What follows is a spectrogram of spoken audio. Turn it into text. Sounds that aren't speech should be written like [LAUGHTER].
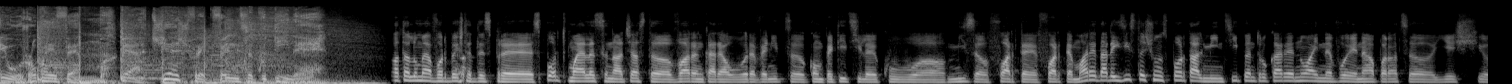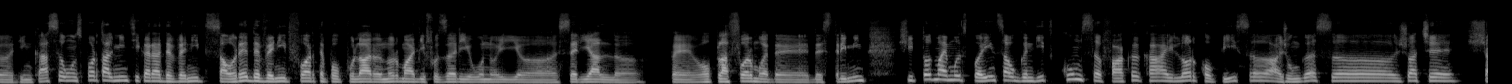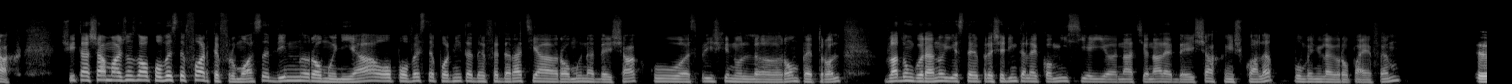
Europa FM, pe aceeași frecvență cu tine. Toată lumea vorbește despre sport, mai ales în această vară în care au revenit uh, competițiile cu uh, miză foarte, foarte mare, dar există și un sport al minții pentru care nu ai nevoie neapărat să ieși uh, din casă. Un sport al minții care a devenit sau redevenit foarte popular în urma difuzării unui serial pe o platformă de, de streaming și tot mai mulți părinți au gândit cum să facă ca ai lor copii să ajungă să joace șah. Și uite așa am ajuns la o poveste foarte frumoasă din România, o poveste pornită de Federația Română de Șah cu sprijinul uh, Rompetrol. Vlad Ungureanu este președintele Comisiei Naționale de Șah în școală. Bun venit la Europa FM!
